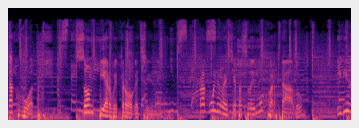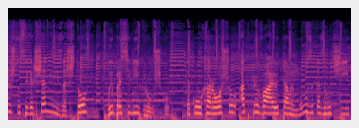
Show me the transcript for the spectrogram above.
Так вот, сон первый трогательный. Прогуливаясь я по своему кварталу и вижу, что совершенно ни за что выбросили игрушку. Такую хорошую, открываю, там и музыка звучит,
